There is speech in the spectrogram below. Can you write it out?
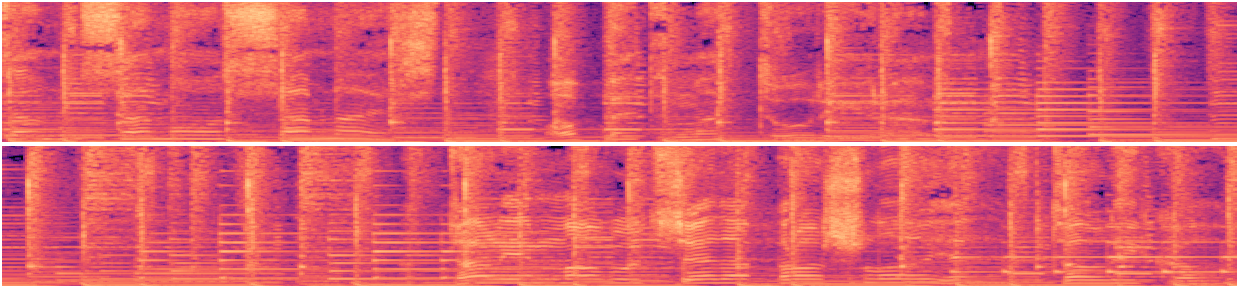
sam samo osamnaest, opet maturiram. Da li je moguće da prošlo je toliko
